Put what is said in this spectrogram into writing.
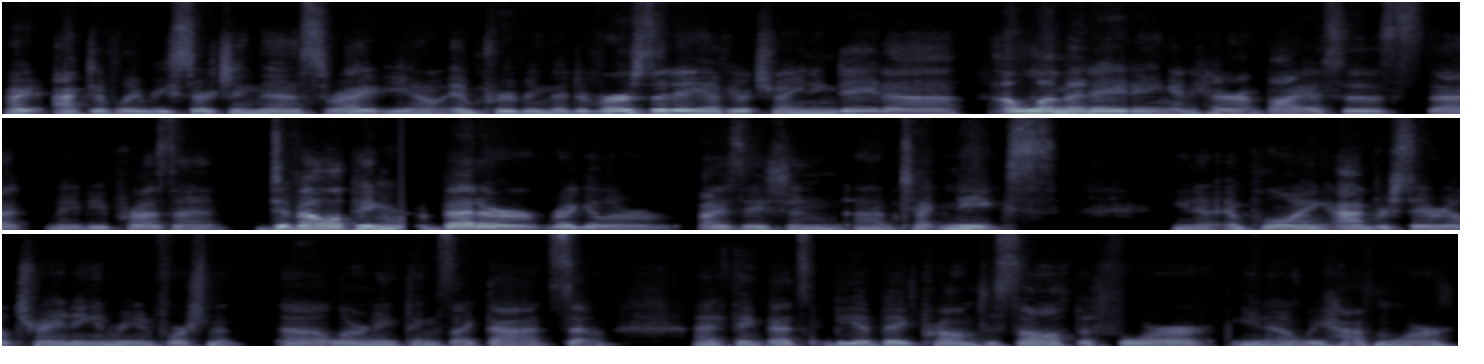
right actively researching this, right? You know, improving the diversity of your training data, eliminating inherent biases that may be present, developing better regularization um, techniques you know employing adversarial training and reinforcement uh, learning things like that so I think that's be a big problem to solve before, you know, we have more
